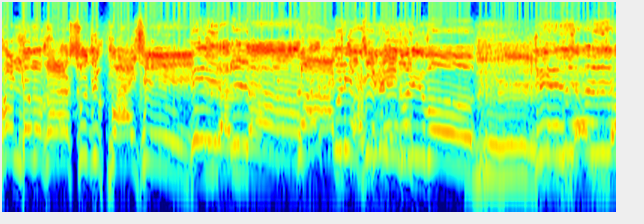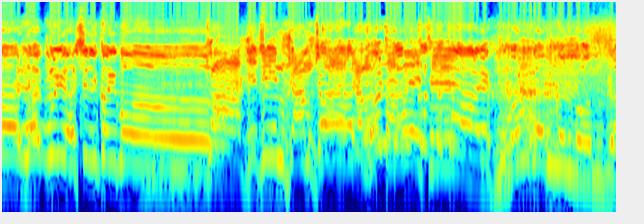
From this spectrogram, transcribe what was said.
ভণ্ডম করার সুযোগ পাইছি। করিব নাগমণি হাসিল করিব কিছু ইনকাম করা ব্যবস্থা হয়েছে একটু ভণ্ডামি করব আমরা।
